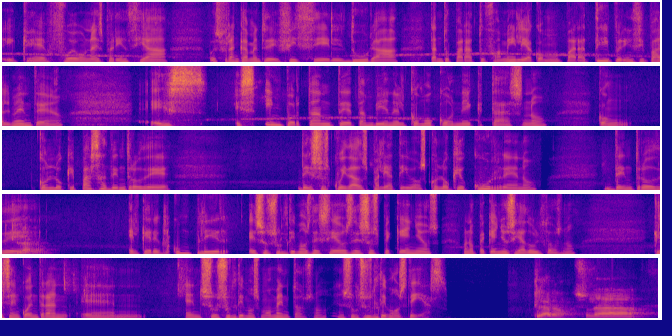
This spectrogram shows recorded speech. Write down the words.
y que fue una experiencia pues francamente difícil, dura, tanto para tu familia como para ti principalmente, es, es importante también el cómo conectas ¿no? con, con lo que pasa dentro de, de esos cuidados paliativos, con lo que ocurre ¿no? Dentro de el querer cumplir esos últimos deseos de esos pequeños, bueno, pequeños y adultos, ¿no? que se encuentran en, en sus últimos momentos, ¿no? en sus últimos días. Claro, es una.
